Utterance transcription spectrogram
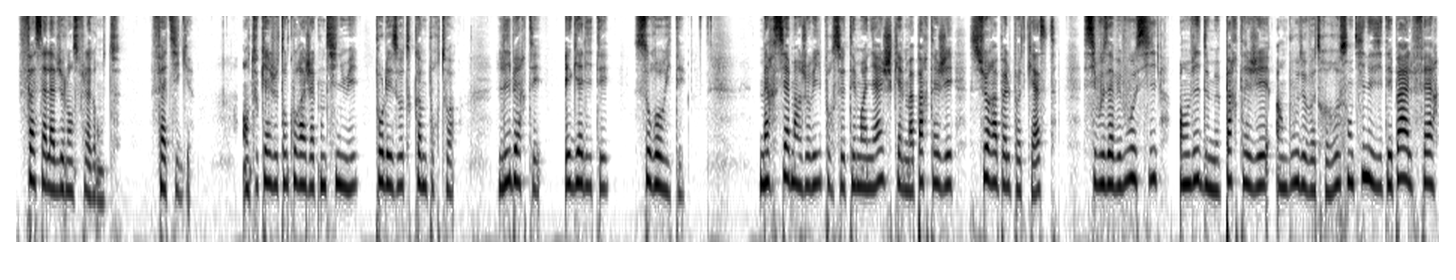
face à la violence flagrante. Fatigue. En tout cas, je t'encourage à continuer, pour les autres comme pour toi. Liberté, égalité, sororité. Merci à Marjorie pour ce témoignage qu'elle m'a partagé sur Apple Podcast. Si vous avez vous aussi envie de me partager un bout de votre ressenti, n'hésitez pas à le faire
